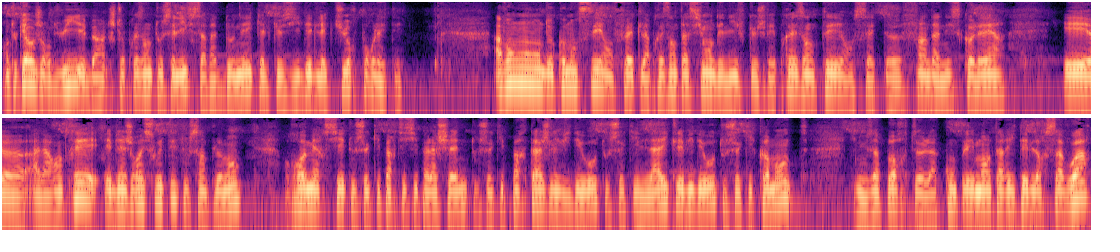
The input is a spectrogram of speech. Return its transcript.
En tout cas aujourd'hui, eh ben je te présente tous ces livres, ça va te donner quelques idées de lecture pour l'été. Avant de commencer en fait la présentation des livres que je vais présenter en cette euh, fin d'année scolaire et euh, à la rentrée, eh bien j'aurais souhaité tout simplement remercier tous ceux qui participent à la chaîne, tous ceux qui partagent les vidéos, tous ceux qui likent les vidéos, tous ceux qui commentent, qui nous apportent la complémentarité de leur savoir,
